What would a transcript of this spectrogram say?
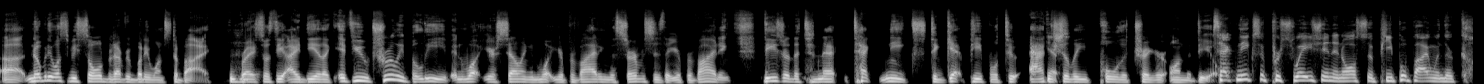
uh, nobody wants to be sold but everybody wants to buy mm-hmm. right so it's the idea like if you truly believe in what you're selling and what you're providing the services that you're providing these are the te- techniques to get people to actually yes. pull the trigger on the deal techniques of persuasion and also people buy when they're comfortable.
